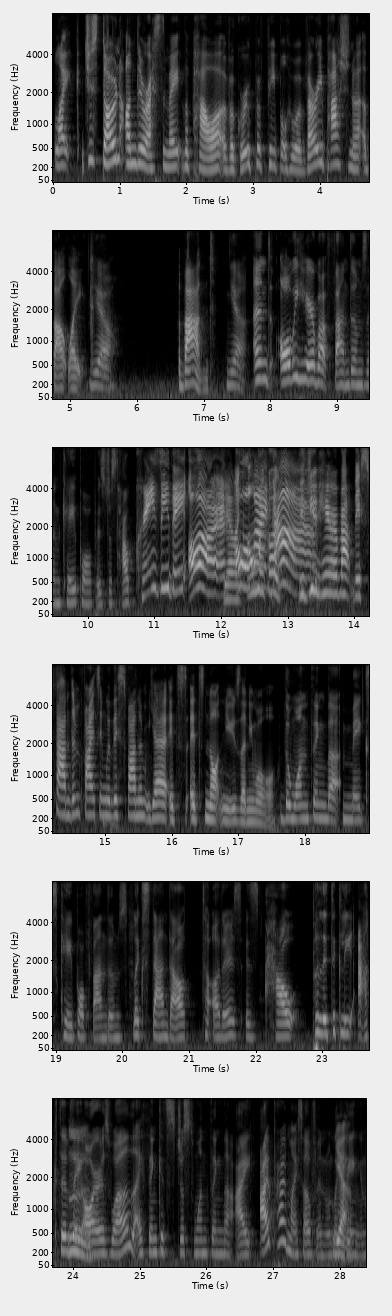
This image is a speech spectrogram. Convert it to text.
like, just don't underestimate the power of a group of people who are very passionate about like Yeah. A band. Yeah. And all we hear about fandoms and K-pop is just how Crazy they are. And Yeah, like, oh, oh, my god, god. did you hear about this fandom fighting with this fandom? Yeah, it's it's not news anymore. the one thing that makes K-pop fandoms like stand out to others is how politically active they Mm. are as well. I think it's just one thing that I I pride myself in like Yeah. being in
